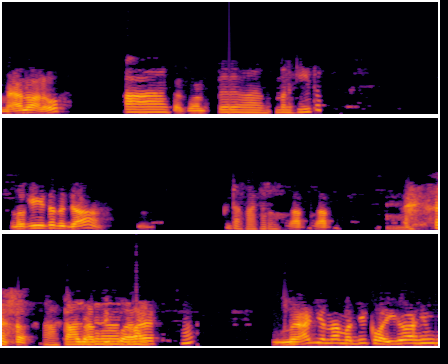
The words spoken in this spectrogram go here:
ਮੈਂ ਲਵਾ ਲਓ। ਆ ਮਨਕੀਤ ਮਲਕੀਤ? ਦੂਜਾ। ਦਫਾ ਕਰੋ। ਆ ਕੱਲ ਹੈ। ਹਾਂ? ਮੈਂ ਜਿੰਨਾ ਮਰਜ਼ੀ ਖਵਾਈ ਜਾਓ ਅਸੀਂ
